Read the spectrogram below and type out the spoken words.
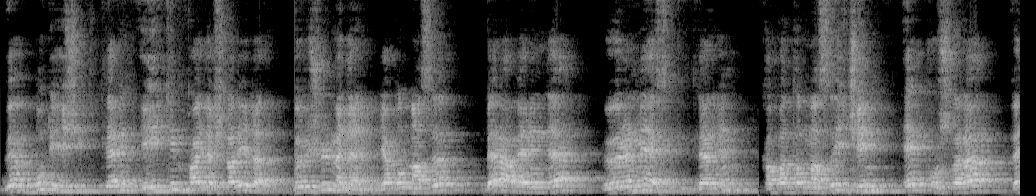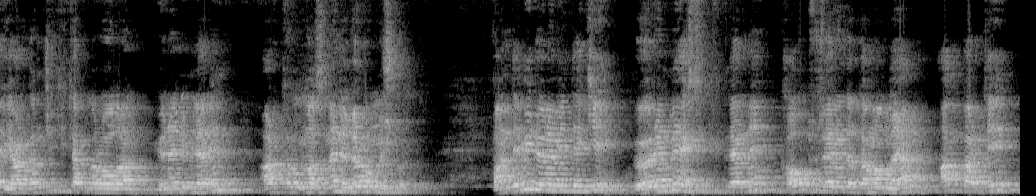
ve bu değişikliklerin eğitim paydaşlarıyla görüşülmeden yapılması beraberinde öğrenme eksikliklerinin kapatılması için ek kurslara ve yardımcı kitaplara olan yönelimlerin artırılmasına neden olmuştur. Pandemi dönemindeki öğrenme eksikliklerini kağıt üzerinde tamamlayan AK Parti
